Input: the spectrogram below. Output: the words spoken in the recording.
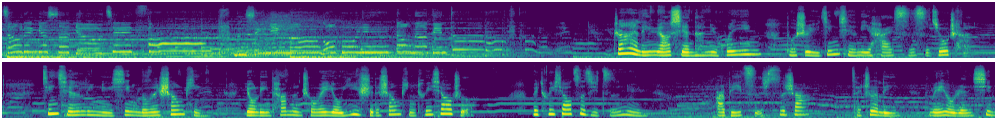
走的一刹又折返。能承认吗？我故意当那电灯胆，他日你望远张爱玲描写男女婚姻，多是与金钱利害死死纠缠。金钱令女性沦为商品，又令她们成为有意识的商品推销者，为推销自己子女而彼此厮杀。在这里，没有人性，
